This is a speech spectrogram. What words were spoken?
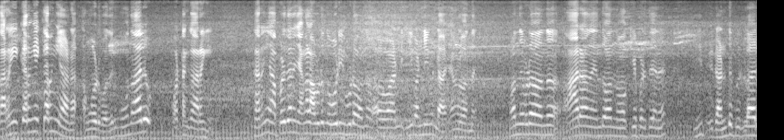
കറങ്ങി കറങ്ങി കറങ്ങിയാണ് അങ്ങോട്ട് പോകുന്നത് ഒരു മൂന്നാൽ വട്ടം കറങ്ങി. കറങ്ങി അപ്പോഴത്തേനും ഞങ്ങൾ അവിടെ നിന്ന് ഓടി ഇവിടെ വന്ന് വണ്ടി ഈ വണ്ടിയും കൊണ്ടാണ് ഞങ്ങൾ വന്ന്. വന്ന് ഇവിടെ വന്ന് ആരാന്ന് എന്തോ നോക്കിയപ്പോഴത്തേന് ഈ രണ്ട് പിള്ളേർ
